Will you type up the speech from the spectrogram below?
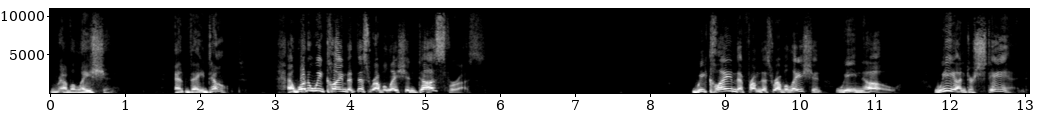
revelation, and they don't. And what do we claim that this revelation does for us? We claim that from this revelation, we know, we understand,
